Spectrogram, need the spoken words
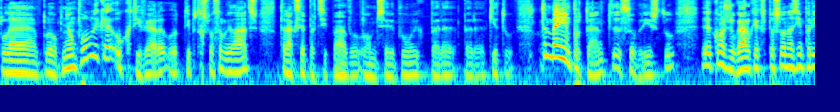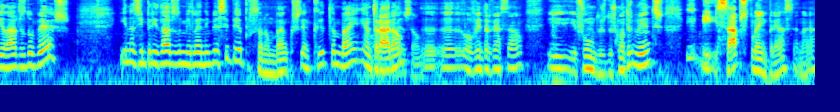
pela, pela opinião pública, o que tiver outro tipo de responsabilidades terá que ser participado ao Ministério Público para, para que atue. Também é importante, sobre isto, eh, conjugar o que é que se passou nas imperiedades do BES e nas imperidades do Milênio BCP, porque foram bancos em que também entraram, houve intervenção, uh, uh, houve intervenção e, e, fundos dos contribuintes, e, e sabe-se pela imprensa é?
